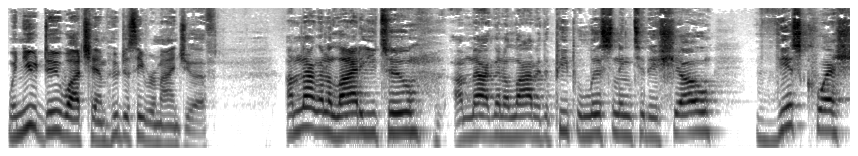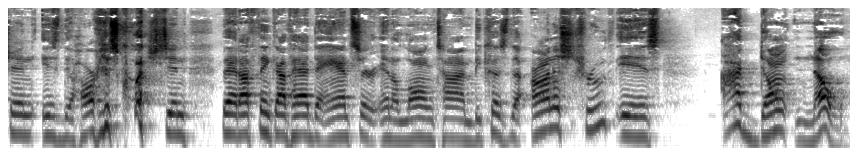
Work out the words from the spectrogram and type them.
when you do watch him, who does he remind you of? I'm not going to lie to you two. I'm not going to lie to the people listening to this show. This question is the hardest question that I think I've had to answer in a long time because the honest truth is I don't know.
